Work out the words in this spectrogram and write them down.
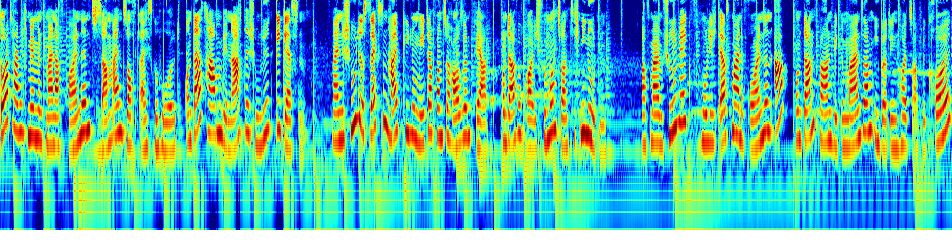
Dort habe ich mir mit meiner Freundin zusammen ein Softeis geholt. Und das haben wir nach der Schule gegessen. Meine Schule ist 6,5 Kilometer von zu Hause entfernt und dafür brauche ich 25 Minuten. Auf meinem Schulweg hole ich erst meine Freundin ab und dann fahren wir gemeinsam über den Holzapfelkreuz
